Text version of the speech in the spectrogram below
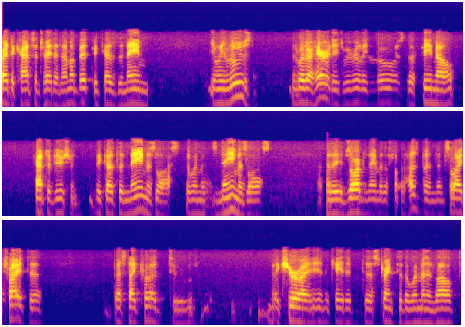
Tried to concentrate on them a bit because the name, you know, we lose with our heritage, we really lose the female contribution because the name is lost. The woman's name is lost. They absorb the name of the husband, and so I tried to best I could to make sure I indicated the strength of the women involved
